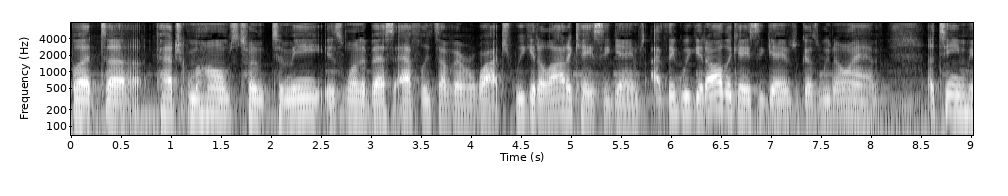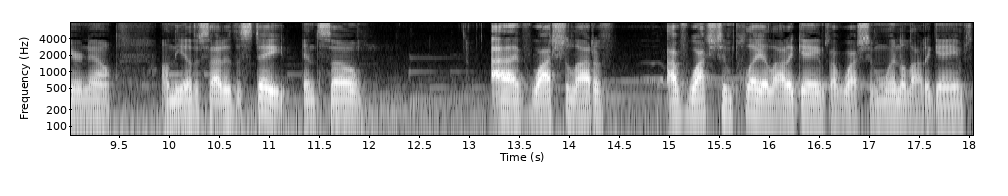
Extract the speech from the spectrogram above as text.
But uh, Patrick Mahomes, to, to, me, is one of the best athletes I've ever watched. We get a lot of KC games. I think we get all the KC games because we don't have a team here now on the other side of the state. And so I've watched a lot of I've watched him play a lot of games. I've watched him win a lot of games.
